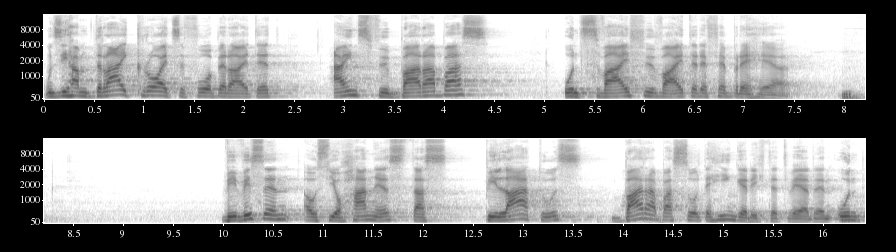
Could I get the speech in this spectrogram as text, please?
Und sie haben drei Kreuze vorbereitet, eins für Barabbas und zwei für weitere Verbrecher. Wir wissen aus Johannes, dass Pilatus Barabbas sollte hingerichtet werden. Und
